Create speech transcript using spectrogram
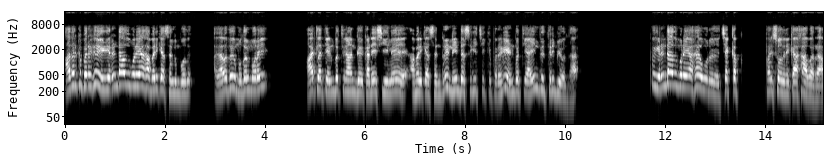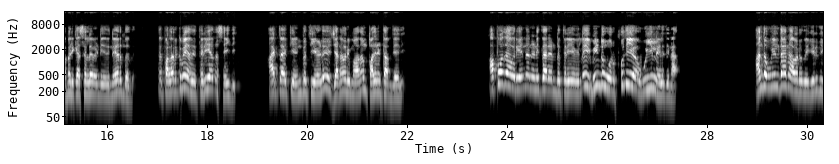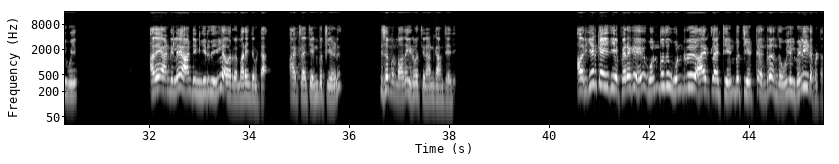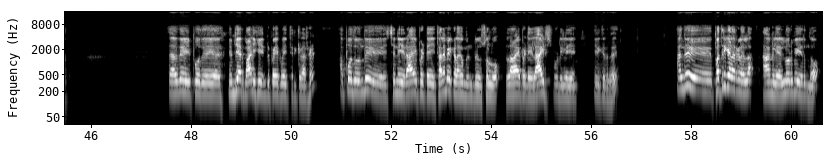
அதற்கு பிறகு இரண்டாவது முறையாக அமெரிக்கா செல்லும் போது அதாவது முதல் முறை ஆயிரத்தி தொள்ளாயிரத்தி எண்பத்தி நான்கு கடைசியிலே அமெரிக்கா சென்று நீண்ட சிகிச்சைக்கு பிறகு எண்பத்தி ஐந்து திரும்பி வந்தார். இப்போ இரண்டாவது முறையாக ஒரு செக்கப் பரிசோதனைக்காக அவர் அமெரிக்கா செல்ல வேண்டியது நேர்ந்தது. பலருக்குமே அது தெரியாத செய்தி. ஆயிரத்தி தொள்ளாயிரத்தி எண்பத்தி ஏழு ஜனவரி மாதம் பதினெட்டாம் தேதி. அப்போது அவர் என்ன நினைத்தார் என்று தெரியவில்லை. மீண்டும் ஒரு புதிய உயில் எழுதினார். அந்த உயில் தான் அவரது இறுதி உயில். அதே ஆண்டிலே ஆண்டின் இறுதியில் அவர் மறைந்து விட்டார். ஆயிரத்தி தொள்ளாயிரத்தி எண்பத்தி ஏழு டிசம்பர் மாதம் இருபத்தி நான்காம் தேதி. அவர் இயற்கை எழுதிய பிறகு ஒன்பது ஒன்று ஆயிரத்தி தொள்ளாயிரத்தி எண்பத்தி எட்டு அன்று அந்த உயில் வெளியிடப்பட்டது. அதாவது இப்போது எம்ஜிஆர் மாளிகை என்று பெயர் வைத்திருக்கிறார்கள். அப்போது வந்து சென்னை ராயப்பேட்டை தலைமை கழகம் என்று சொல்வோம். ராயப்பேட்டை லாய்ட்ஸ் ரோடிலே இருக்கிறது. அங்கு பத்திரிகையாளர்கள் எல்லாம் நாங்கள் எல்லோருமே இருந்தோம்.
